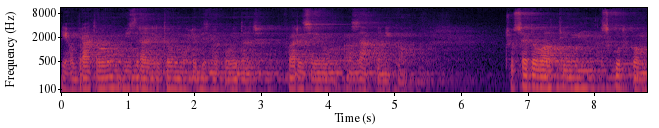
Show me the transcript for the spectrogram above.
jeho bratov v Izraeli, to mohli by sme povedať farizejov a zákonníkov. Čo sledoval tým skutkom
